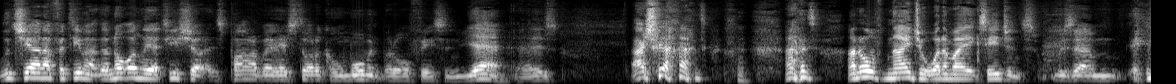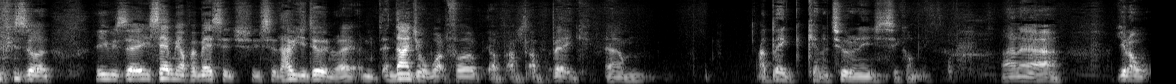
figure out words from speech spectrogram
Luciana Fatima, they're not only a t-shirt, it's part of a historical moment we're all facing. Yeah, it is. Actually, I had, I had an old Nigel, one of my ex-agents, was um, he was on. He was uh, he sent me up a message. He said, "How you doing?" Right, and, and Nigel worked for a, a, a big, um, a big kind of touring agency company, and uh, you know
